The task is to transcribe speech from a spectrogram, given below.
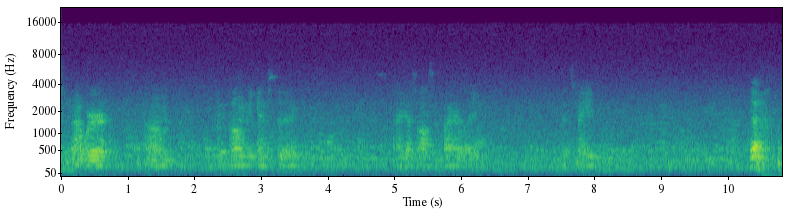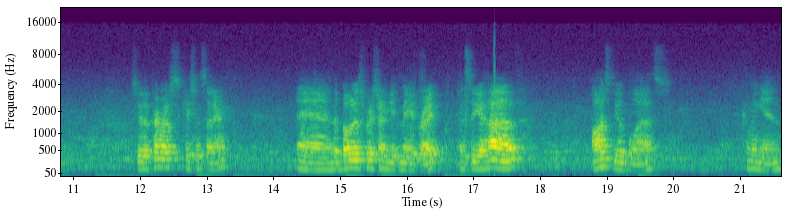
Isn't that where um, the bone begins to, I guess, ossify or like it's made? Yeah. Have the primary ossification center, and the bone is first trying to get made, right? And so you have osteoblasts coming in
